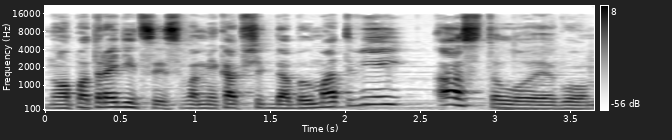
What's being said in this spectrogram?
Ну а по традиции с вами как всегда был Матвей, Аста Лоего.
